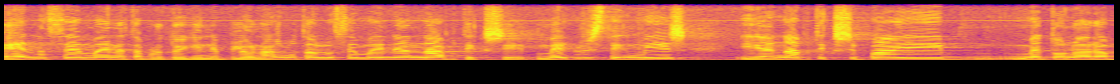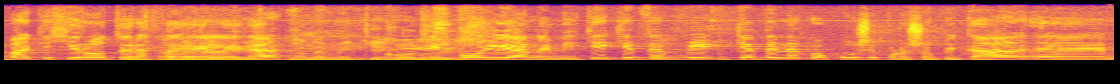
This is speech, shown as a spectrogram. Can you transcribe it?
Ένα θέμα είναι τα πρωτογενή πλεονάσματα, άλλο θέμα είναι η ανάπτυξη. Μέχρι στιγμής η ανάπτυξη πάει με τον αραμπάκι χειρότερα, θα Ανεμική. έλεγα. Ανεμική. Και Πολύ ανεμική και δεν, βλ- και δεν έχω ακούσει προσωπικά ε,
